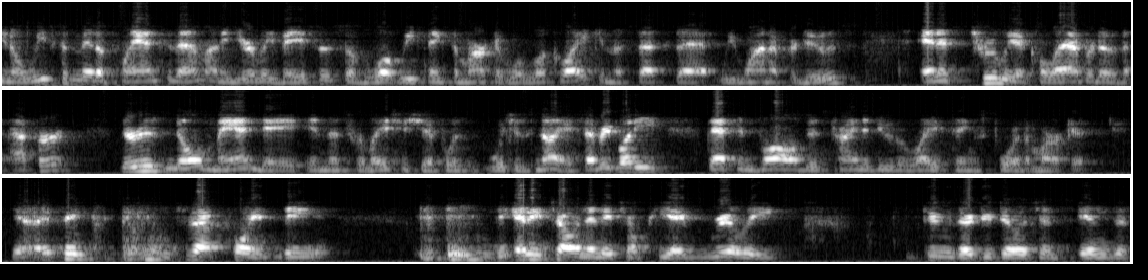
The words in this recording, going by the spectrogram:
you know, we submit a plan to them on a yearly basis of what we think the market will look like in the sets that we want to produce. And it's truly a collaborative effort there is no mandate in this relationship, which is nice. Everybody that's involved is trying to do the right things for the market. Yeah, I think to that point, the the NHL and NHLPA really do their due diligence in this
